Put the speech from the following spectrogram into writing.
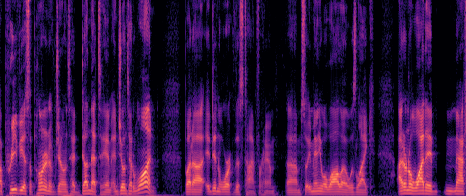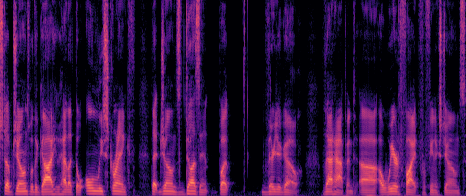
a previous opponent of Jones had done that to him, and Jones had won, but uh, it didn't work this time for him. Um, so Emmanuel Wallo was like, I don't know why they matched up Jones with a guy who had like the only strength that Jones doesn't, but there you go. that happened. Uh, a weird fight for Phoenix Jones.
